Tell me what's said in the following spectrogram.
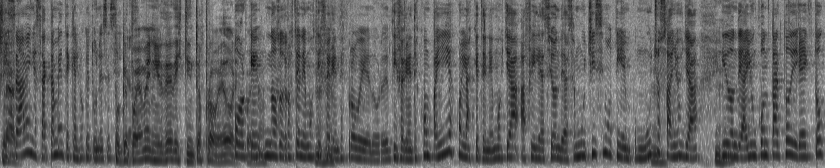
y saben exactamente qué es lo que tú necesitas. Porque pueden venir de distintos proveedores. Pues, porque nosotros tenemos diferentes proveedores, diferentes compañías con las que tenemos ya afiliación de hace muchísimo tiempo, muchos años ya, y donde hay un contacto directo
